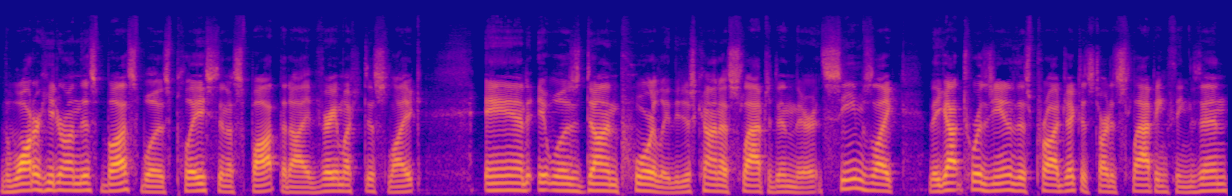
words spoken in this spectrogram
The water heater on this bus was placed in a spot that I very much dislike, and it was done poorly. They just kind of slapped it in there. It seems like they got towards the end of this project and started slapping things in,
